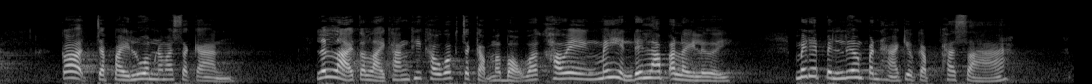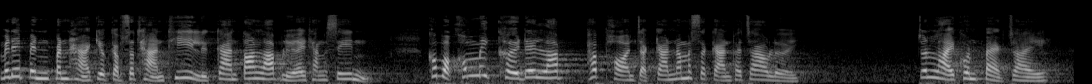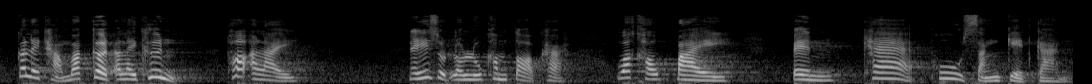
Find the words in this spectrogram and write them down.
ก็จะไปร่วมนมัสการ และหลายต่อหลายครั้งที่เขาก็จะกลับมาบอกว่าเขาเองไม่เห็นได้รับอะไรเลย ไม่ได้เป็นเรื่องปัญหาเกี่ยวกับภาษา ไม่ได้เป็นปัญหาเกี่ยวกับสถานที่หรือการต้อนรับหรืออะไรทั้งสิ้น เขาบอกเขาไม่เคยได้รับพระพรจากการนมัสการพระเจ้าเลย จนหลายคนแปลกใจ ก็เลยถามว่าเกิดอะไรขึ้น เพราะอะไร ในที่สุดเรารู้คำตอบค่ะ ว่าเขาไปเป็นแค่ผู้สังเกตการ์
